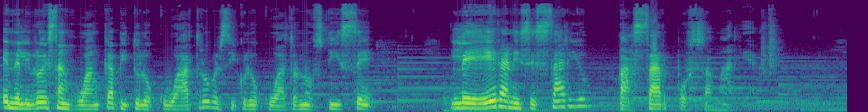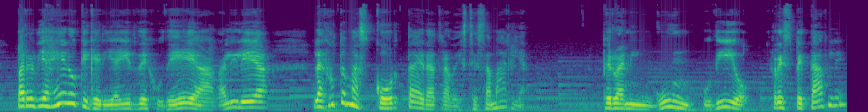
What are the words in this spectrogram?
En el libro de San Juan capítulo 4, versículo 4 nos dice, le era necesario pasar por Samaria. Para el viajero que quería ir de Judea a Galilea, la ruta más corta era a través de Samaria. Pero a ningún judío respetable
